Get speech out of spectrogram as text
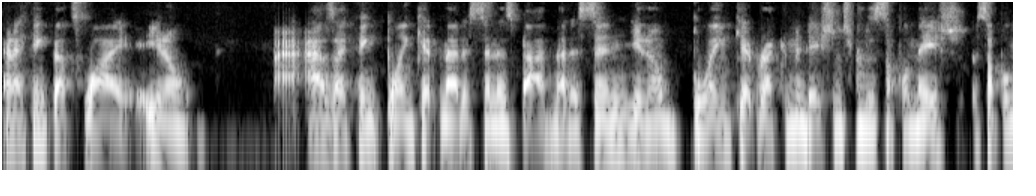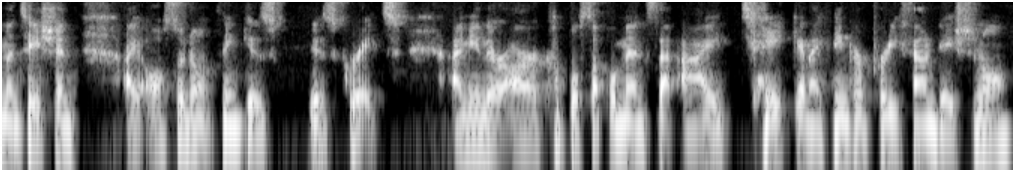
And I think that's why you know as I think blanket medicine is bad medicine, you know, blanket recommendations from the supplementation, supplementation, I also don't think is is great. I mean, there are a couple supplements that I take and I think are pretty foundational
